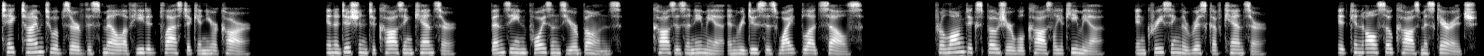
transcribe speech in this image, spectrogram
Take time to observe the smell of heated plastic in your car. In addition to causing cancer, benzene poisons your bones, causes anemia and reduces white blood cells. Prolonged exposure will cause leukemia, increasing the risk of cancer. It can also cause miscarriage.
